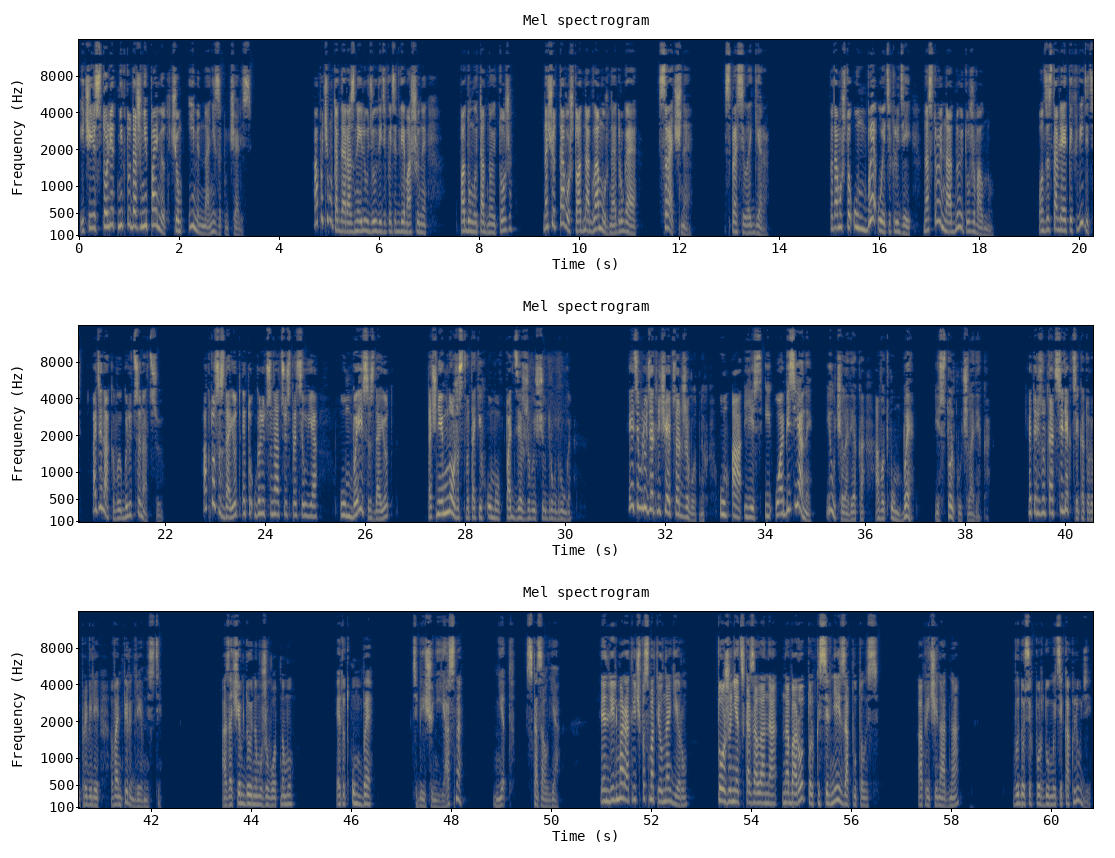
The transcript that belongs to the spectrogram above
и через сто лет никто даже не поймет, в чем именно они заключались. А почему тогда разные люди, увидев эти две машины, подумают одно и то же? Насчет того, что одна гламурная, а другая срачная? — спросила Гера. — Потому что ум Б у этих людей настроен на одну и ту же волну. Он заставляет их видеть одинаковую галлюцинацию. — А кто создает эту галлюцинацию? — спросил я. — Ум Б и создает. Точнее, множество таких умов, поддерживающих друг друга. Этим люди отличаются от животных. Ум А есть и у обезьяны, и у человека, а вот ум Б есть только у человека. Это результат селекции, которую провели вампиры древности. А зачем дойному животному этот ум Б? Тебе еще не ясно? Нет, — сказал я. Энлиль Маратович посмотрел на Геру. Тоже нет, — сказала она, — наоборот, только сильнее запуталась. А причина одна. Вы до сих пор думаете, как люди.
